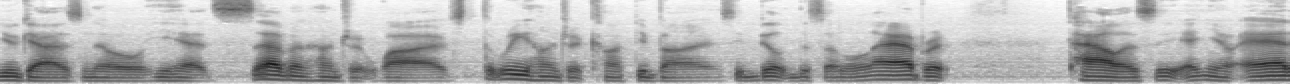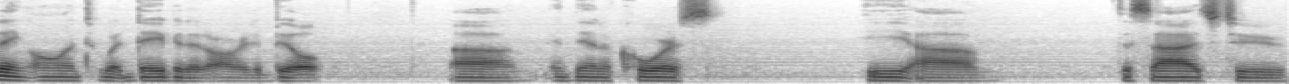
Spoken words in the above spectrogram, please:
you guys know he had 700 wives 300 concubines. He built this elaborate palace, you know, adding on to what David had already built. Uh, and then, of course, he um, decides to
